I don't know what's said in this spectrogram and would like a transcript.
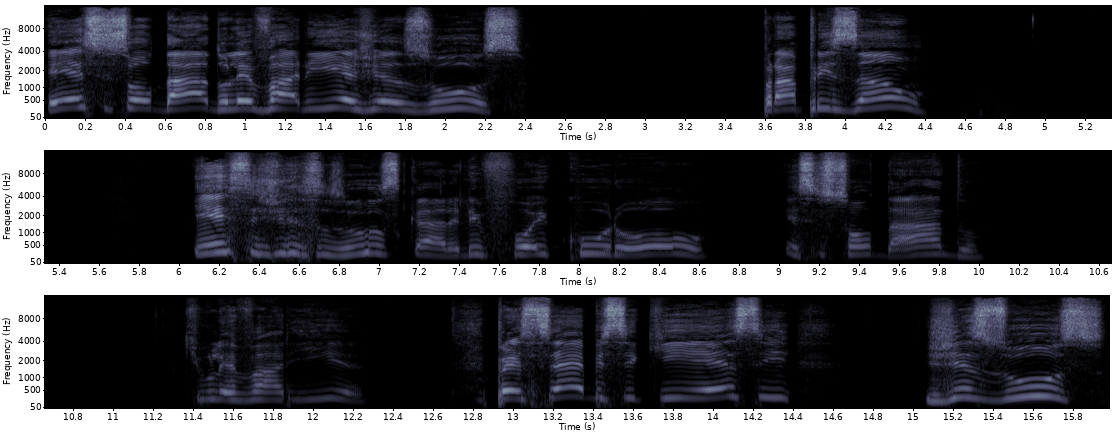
Esse soldado levaria Jesus para a prisão. Esse Jesus, cara, ele foi e curou esse soldado que o levaria. Percebe-se que esse Jesus,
